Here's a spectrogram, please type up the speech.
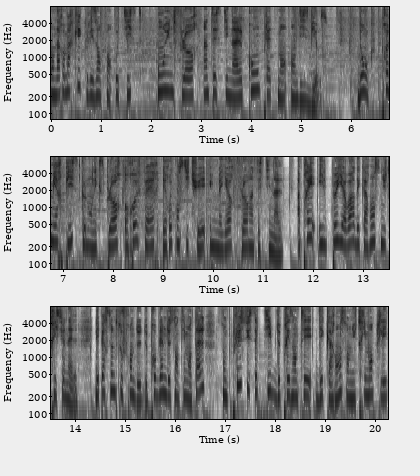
on a remarqué que les enfants autistes ont une flore intestinale complètement en dysbiose. Donc, première piste que l'on explore, refaire et reconstituer une meilleure flore intestinale. Après, il peut y avoir des carences nutritionnelles. Les personnes souffrant de, problèmes de santé mentale sont plus susceptibles de présenter des carences en nutriments clés.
